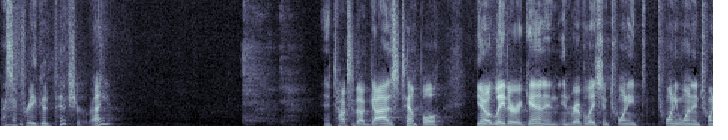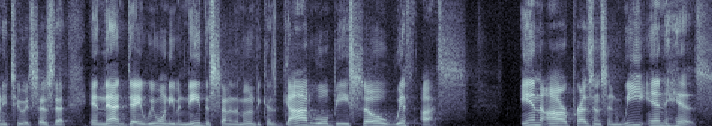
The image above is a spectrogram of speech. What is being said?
That's a pretty good picture, right? And it talks about God's temple, you know, later again in, in Revelation 20, 21 and 22, it says that in that day we won't even need the sun and the moon because God will be so with us in our presence and we in his.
